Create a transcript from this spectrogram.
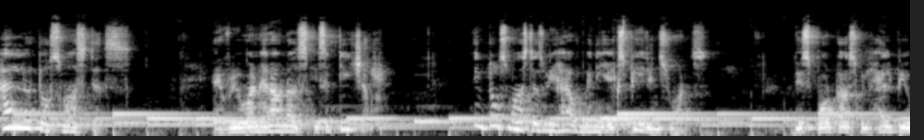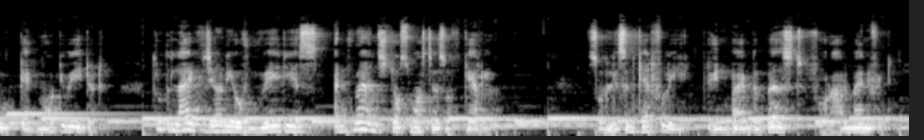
Hello, Toastmasters. Everyone around us is a teacher. In Toastmasters, we have many experienced ones. This podcast will help you get motivated through the life journey of various advanced Toastmasters of Kerala. So, listen carefully to imbibe the best for our benefit.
